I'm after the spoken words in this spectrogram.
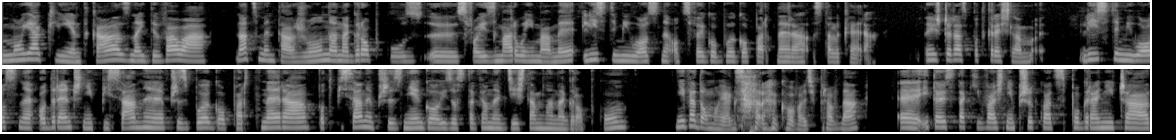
moja klientka znajdowała na cmentarzu, na nagrobku swojej zmarłej mamy listy miłosne od swojego byłego partnera stalkera. No jeszcze raz podkreślam, listy miłosne odręcznie pisane przez byłego partnera, podpisane przez niego i zostawione gdzieś tam na nagrobku nie wiadomo jak zareagować, prawda? E, I to jest taki właśnie przykład z pogranicza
